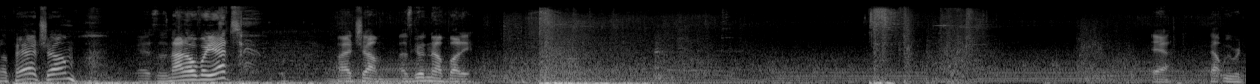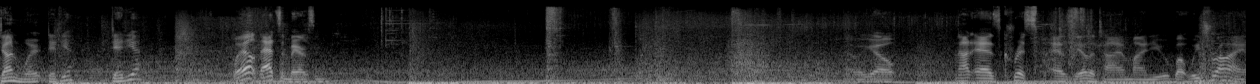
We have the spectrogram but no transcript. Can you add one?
Repair, chum. This is not over yet. Alright, chum. That's good enough, buddy. Yeah. Thought we were done. Where did you? Did you? Well, that's embarrassing. There we go. Not as crisp as the other time, mind you, but we try.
